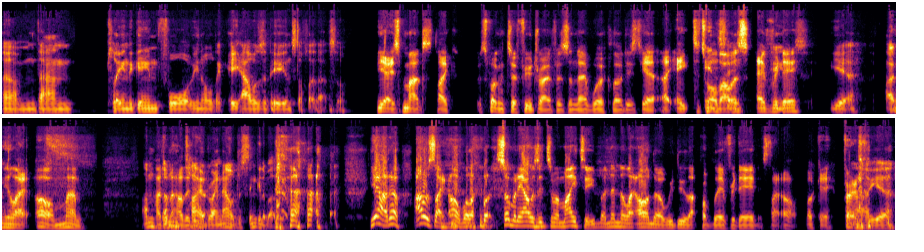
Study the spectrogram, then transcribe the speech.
um, than playing the game for you know like eight hours a day and stuff like that. So yeah, it's mad. Like I've spoken to a few drivers and their workload is yeah like eight to twelve Insane. hours every day. Yeah, and you're like, oh man, I'm, I don't know I'm how they tired right now just thinking about it. yeah, I know. I was like, oh well, I put so many hours into my my team, and then they're like, oh no, we do that probably every day, and it's like, oh okay, fair enough. yeah.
